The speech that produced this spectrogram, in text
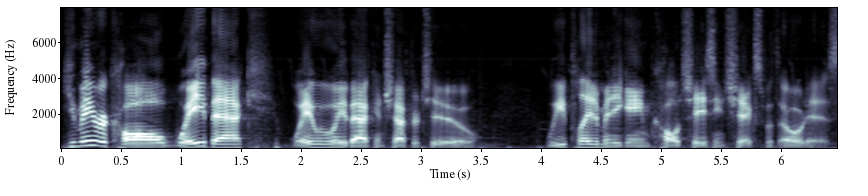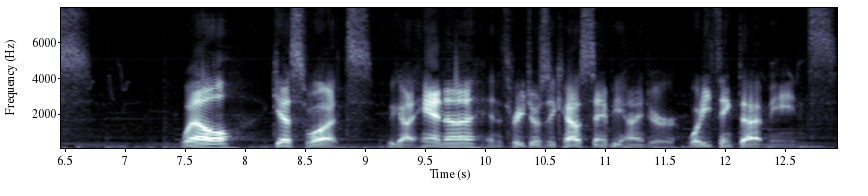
you may recall, way back, way, way, way back in Chapter 2, we played a minigame called Chasing Chicks with Otis. Well, guess what? We got Hannah and the three Jersey cows standing behind her. What do you think that means?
